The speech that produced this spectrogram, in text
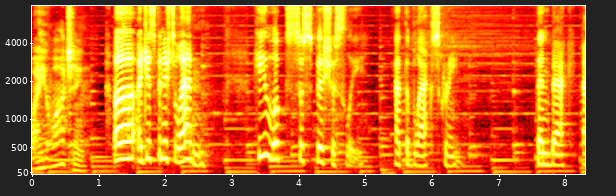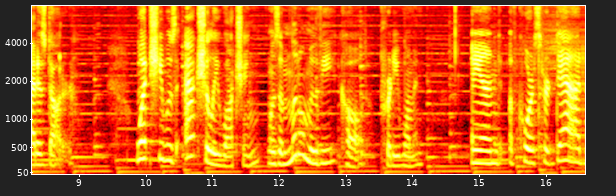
what are you watching? Uh, I just finished Aladdin. He looked suspiciously at the black screen, then back at his daughter. What she was actually watching was a little movie called Pretty Woman. And, of course, her dad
